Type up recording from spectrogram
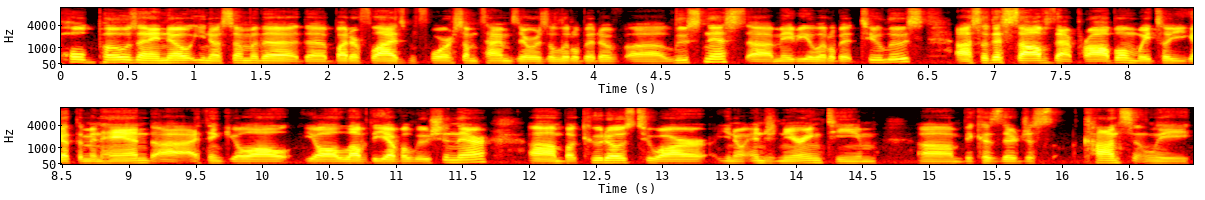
hold pose. And I know you know some of the the butterflies before. Sometimes there was a little bit of uh, looseness, uh, maybe a little bit too loose. Uh, so this solves that problem. Wait till you get them in hand. Uh, I think you'll all you all love the evolution there. Um, but kudos to our you know engineering team um, because they're just constantly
